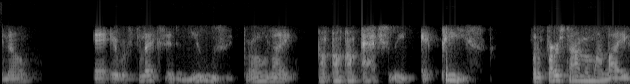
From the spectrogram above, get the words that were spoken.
You know? And it reflects in the music, bro. Like I'm I'm I'm actually at peace. For the first time in my life,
